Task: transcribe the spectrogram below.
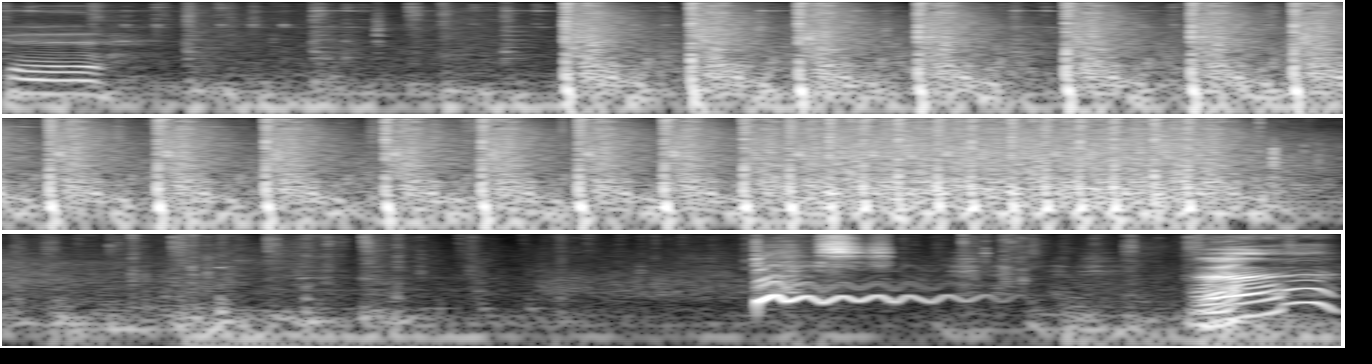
그 뭐야?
